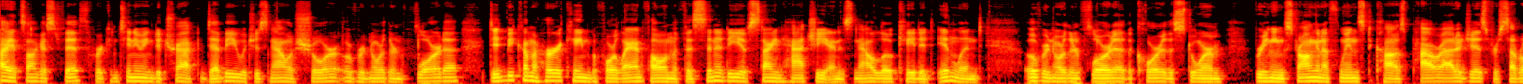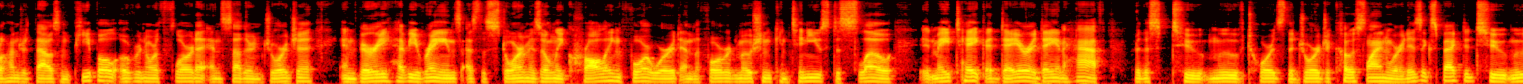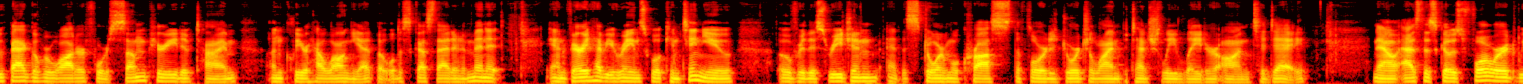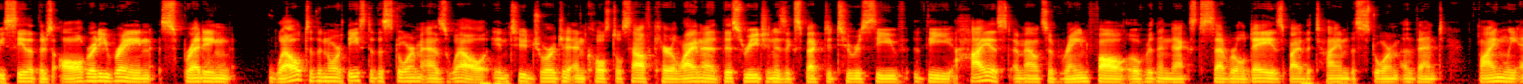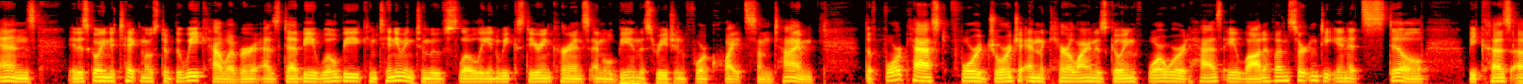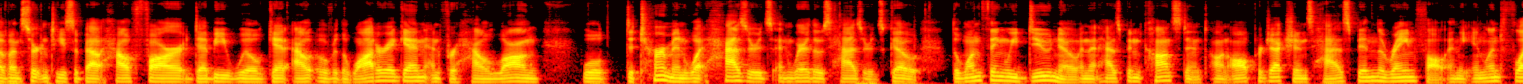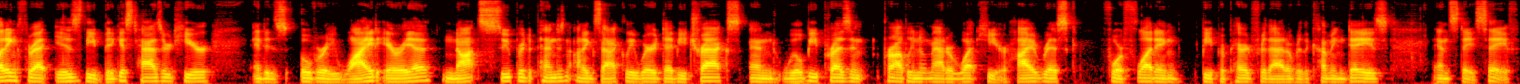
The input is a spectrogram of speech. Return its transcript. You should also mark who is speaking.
Speaker 1: Hi, it's August 5th. We're continuing to track Debby, which is now ashore over northern Florida. Did become a hurricane before landfall in the vicinity of Steinhatchee and is now located inland over northern Florida. The core of the storm bringing strong enough winds to cause power outages for several hundred thousand people over North Florida and southern Georgia, and very heavy rains as the storm is only crawling forward and the forward motion continues to slow. It may take a day or a day and a half for this to move towards the Georgia coastline, where it is expected to move back over water for some period of time. Unclear how long yet, but we'll discuss that in a minute. And very heavy rains will continue over this region, and the storm will cross the Florida Georgia line potentially later on today. Now, as this goes forward, we see that there's already rain spreading well to the northeast of the storm as well into Georgia and coastal South Carolina. This region is expected to receive the highest amounts of rainfall over the next several days by the time the storm event finally ends. It is going to take most of the week, however, as Debby will be continuing to move slowly in weak steering currents and will be in this region for quite some time. The forecast for Georgia and the Carolinas going forward has a lot of uncertainty in it still because of uncertainties about how far Debby will get out over the water again and for how long will determine what hazards and where those hazards go. The one thing we do know, and that has been constant on all projections, has been the rainfall, and the inland flooding threat is the biggest hazard here and is over a wide area, not super dependent on exactly where Debby tracks, and will be present probably no matter what here. High risk for flooding, be prepared for that over the coming days and stay safe.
